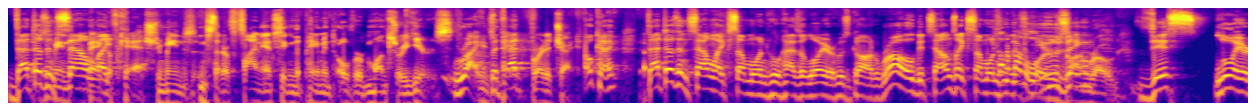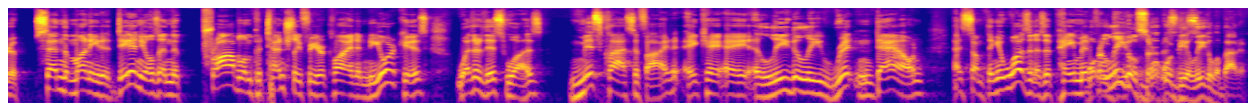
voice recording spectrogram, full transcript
that doesn't, mean sound like of cash. It means instead of financing the payment over months or years. Right, but that write a check. Okay, that doesn't sound like someone who has a lawyer who's gone rogue. It sounds like someone who is about a lawyer who's using rogue. this lawyer to send the money to Daniels. And the problem potentially for your client in New York is whether this was misclassified, aka illegally written down as something it wasn't, as a payment What for would be- legal what would be illegal about it?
